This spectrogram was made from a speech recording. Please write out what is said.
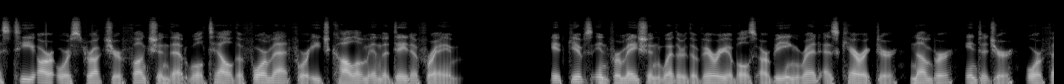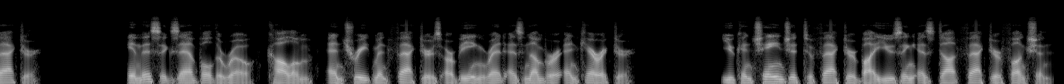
str or structure function that will tell the format for each column in the data frame. It gives information whether the variables are being read as character, number, integer, or factor. In this example the row, column, and treatment factors are being read as number and character. You can change it to factor by using as factor function.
